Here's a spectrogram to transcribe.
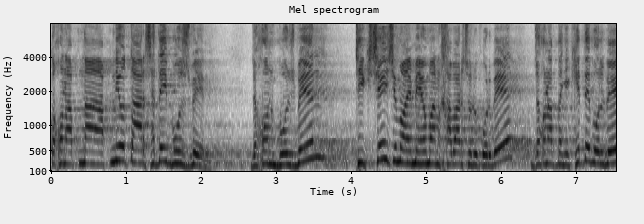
তখন আপনা, আপনিও তার সাথেই বসবেন। যখন বসবেন ঠিক সেই সময় মেহমান খাবার শুরু করবে, যখন আপনাকে খেতে বলবে,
